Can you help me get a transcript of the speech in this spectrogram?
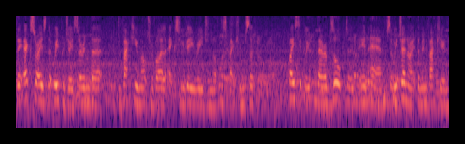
The X-rays that we produce are in the vacuum ultraviolet XUV region of the spectrum. So basically, they're absorbed in air. So we generate them in vacuum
